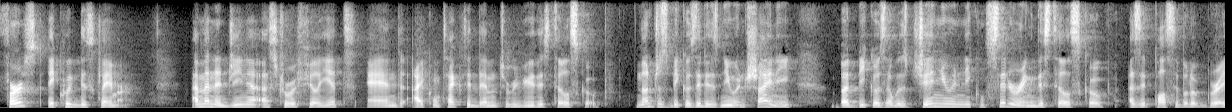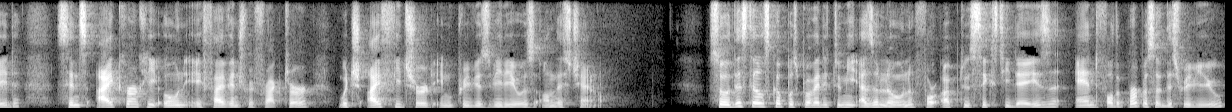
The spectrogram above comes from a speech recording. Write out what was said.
First, a quick disclaimer. I'm an Agena Astro affiliate and I contacted them to review this telescope, not just because it is new and shiny, but because I was genuinely considering this telescope as a possible upgrade since I currently own a 5-inch refractor, which I featured in previous videos on this channel. So this telescope was provided to me as a loan for up to 60 days and for the purpose of this review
